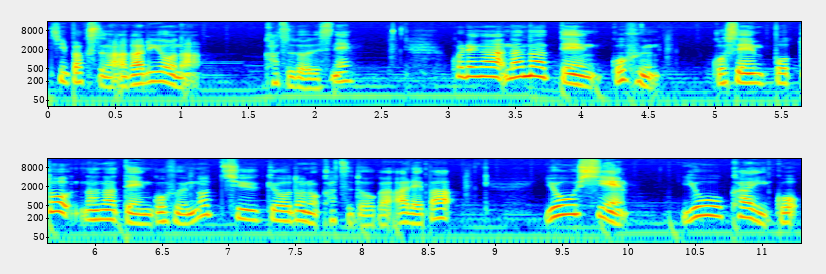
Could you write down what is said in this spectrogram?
心拍数が上がるような活動ですね。これが7.5分5000歩と7.5分の中強度の活動があれば要支援要介護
